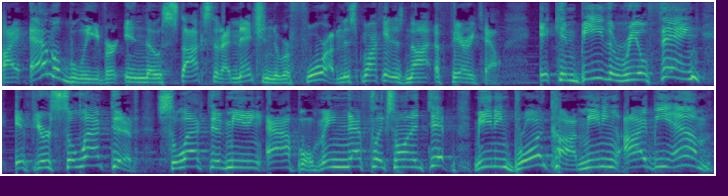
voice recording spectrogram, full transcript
I am a believer in those stocks that I mentioned. There were four of them. This market is not a fairy tale. It can be the real thing if you're selective. Selective meaning Apple, meaning Netflix on a dip, meaning Broadcom, meaning IBM.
